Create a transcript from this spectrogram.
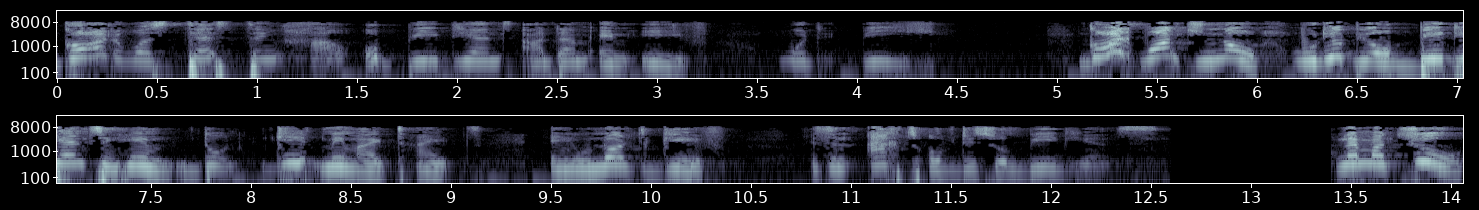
God was testing how obedient Adam and Eve would be. God wants to know, would you be obedient to Him? Don't give me my tithe. And you will not give. It's an act of disobedience. Number two,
